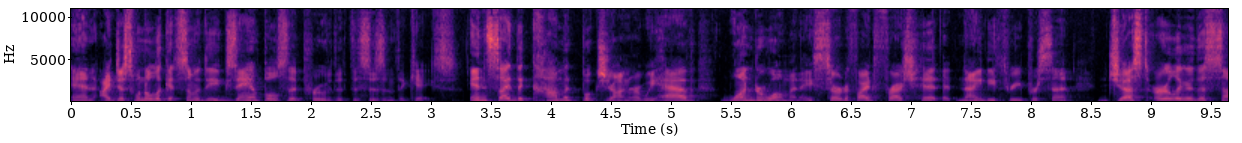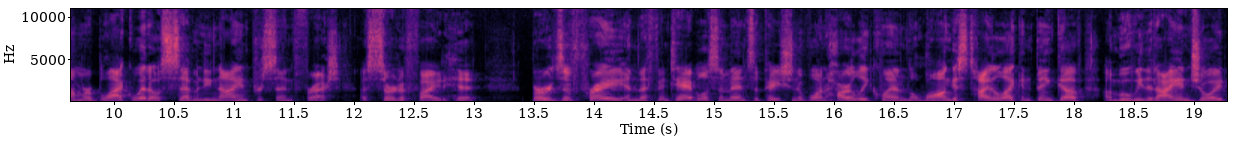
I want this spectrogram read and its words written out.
And I just want to look at some of the examples that prove that this isn't the case. Inside the comic book genre, we have Wonder Woman, a certified fresh hit at 93%. Just earlier this summer, Black Widow, 79% fresh, a certified hit. Birds of Prey and the Fantabulous Emancipation of One Harley Quinn, the longest title I can think of, a movie that I enjoyed.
